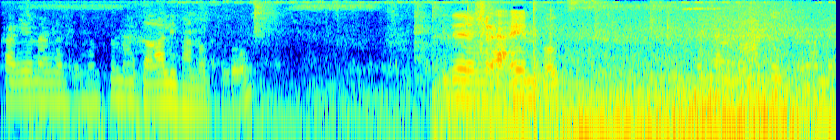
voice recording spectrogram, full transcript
கடையை நாங்கள் மொத்தமாக காலி பண்ண போகிறோம் இது எங்களோட அயன் பாக்ஸ் எல்லாம் நாட்டோம் எல்லாமே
